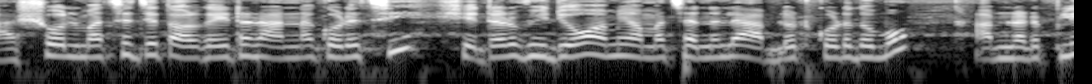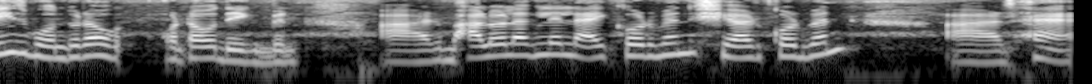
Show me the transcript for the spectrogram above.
আর শোল মাছের যে তরকারিটা রান্না করেছি সেটার ভিডিও আমি আমার চ্যানেলে আপলোড করে দেবো। আপনারা প্লিজ বন্ধুরা ওটাও দেখবেন। আর ভালো লাগলে লাইক করবেন শেয়ার করবেন, আর হ্যাঁ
